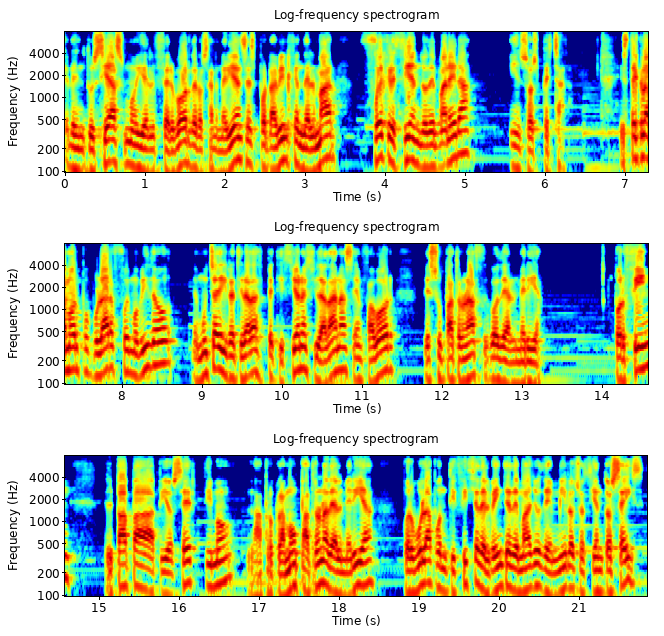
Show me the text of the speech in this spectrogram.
el entusiasmo y el fervor de los almerienses por la Virgen del Mar fue creciendo de manera insospechada. Este clamor popular fue movido de muchas y retiradas peticiones ciudadanas en favor de su patronazgo de Almería. Por fin, el Papa Pío VII la proclamó patrona de Almería por bula pontificia del 20 de mayo de 1806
